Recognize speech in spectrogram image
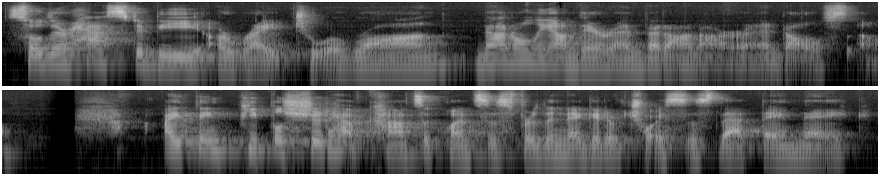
So there has to be a right to a wrong, not only on their end, but on our end also. I think people should have consequences for the negative choices that they make,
